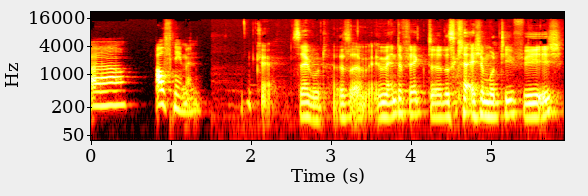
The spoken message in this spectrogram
äh, aufnehmen. Okay. Sehr gut. Ist ähm, im Endeffekt äh, das gleiche Motiv wie ich.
